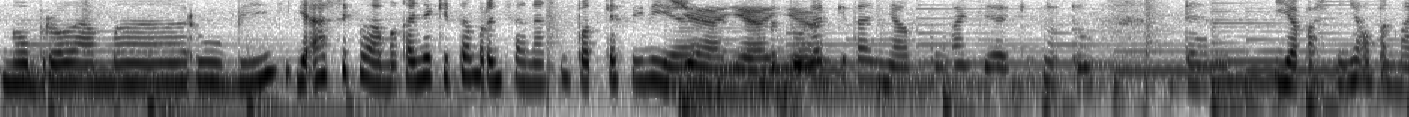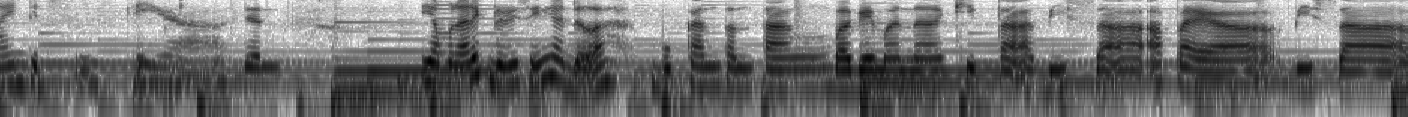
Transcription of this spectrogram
ngobrol sama Ruby, ya asik lah makanya kita merencanakan podcast ini ya. Iya, iya, iya. Kebetulan kita nyambung aja gitu. Dan ya pastinya open minded sih. Iya, dan yang menarik dari sini adalah bukan tentang bagaimana kita bisa apa ya, bisa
